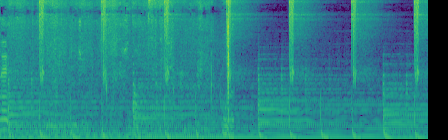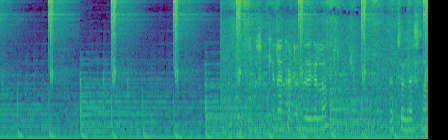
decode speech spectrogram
নে আর কেনাকাটা হয়ে গেল। চলে আসলাম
